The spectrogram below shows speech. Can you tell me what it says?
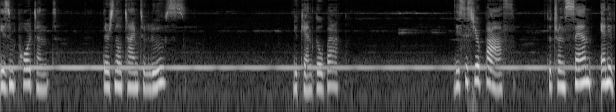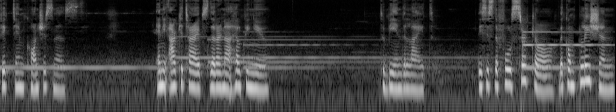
is important. There's no time to lose. You can't go back. This is your path to transcend any victim consciousness any archetypes that are not helping you to be in the light. This is the full circle, the completion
